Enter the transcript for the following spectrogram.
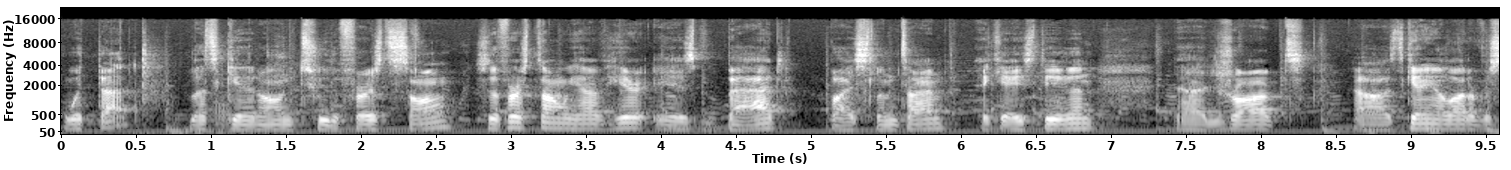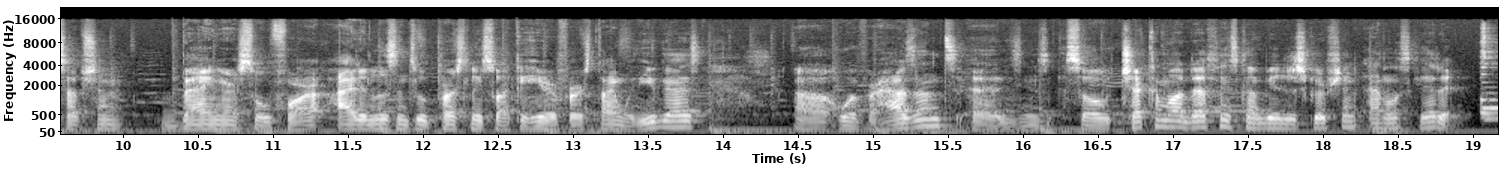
with that, let's get on to the first song. So the first song we have here is Bad by Slim Time, aka Steven. That dropped, uh, it's getting a lot of reception, banger so far. I didn't listen to it personally so I could hear it first time with you guys. Uh, whoever hasn't, uh, so check them out definitely, it's gonna be in the description and let's get it.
